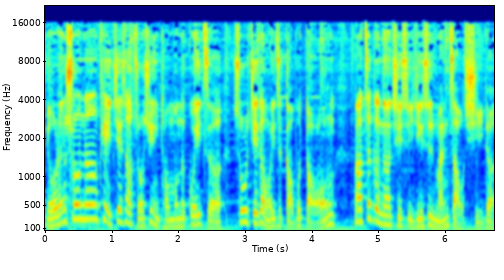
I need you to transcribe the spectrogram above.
有人说呢，可以介绍轴心与同盟的规则，输入阶段我一直搞不懂。那这个呢，其实已经是蛮早期的。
